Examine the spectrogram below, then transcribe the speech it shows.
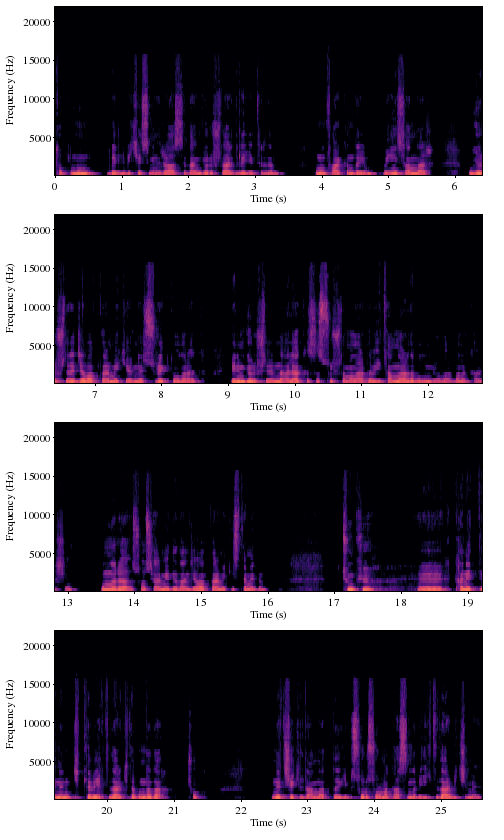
toplumun belli bir kesimini rahatsız eden görüşler dile getirdim. Bunun farkındayım ve insanlar bu görüşlere cevap vermek yerine sürekli olarak benim görüşlerimle alakasız suçlamalarda ve ithamlarda bulunuyorlar bana karşı. Bunlara sosyal medyadan cevap vermek istemedim. Çünkü e, Canetti'nin Kitle ve İktidar kitabında da çok net şekilde anlattığı gibi soru sormak aslında bir iktidar biçimi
